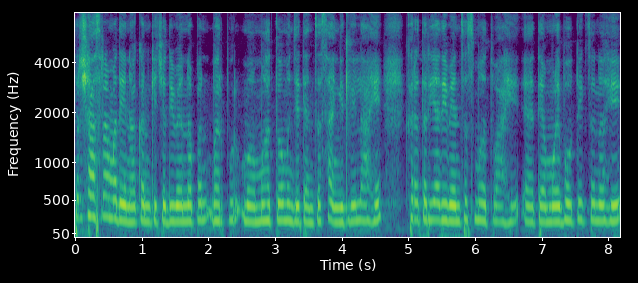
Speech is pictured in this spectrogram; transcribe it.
तर शास्त्रामध्ये ना कणकेच्या दिव्यांना पण भरपूर म महत्त्व म्हणजे त्यांचं सांगितलेलं आहे. खरं तर या दिव्यांचंच महत्त्व आहे. त्यामुळे बहुतेक जण हे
